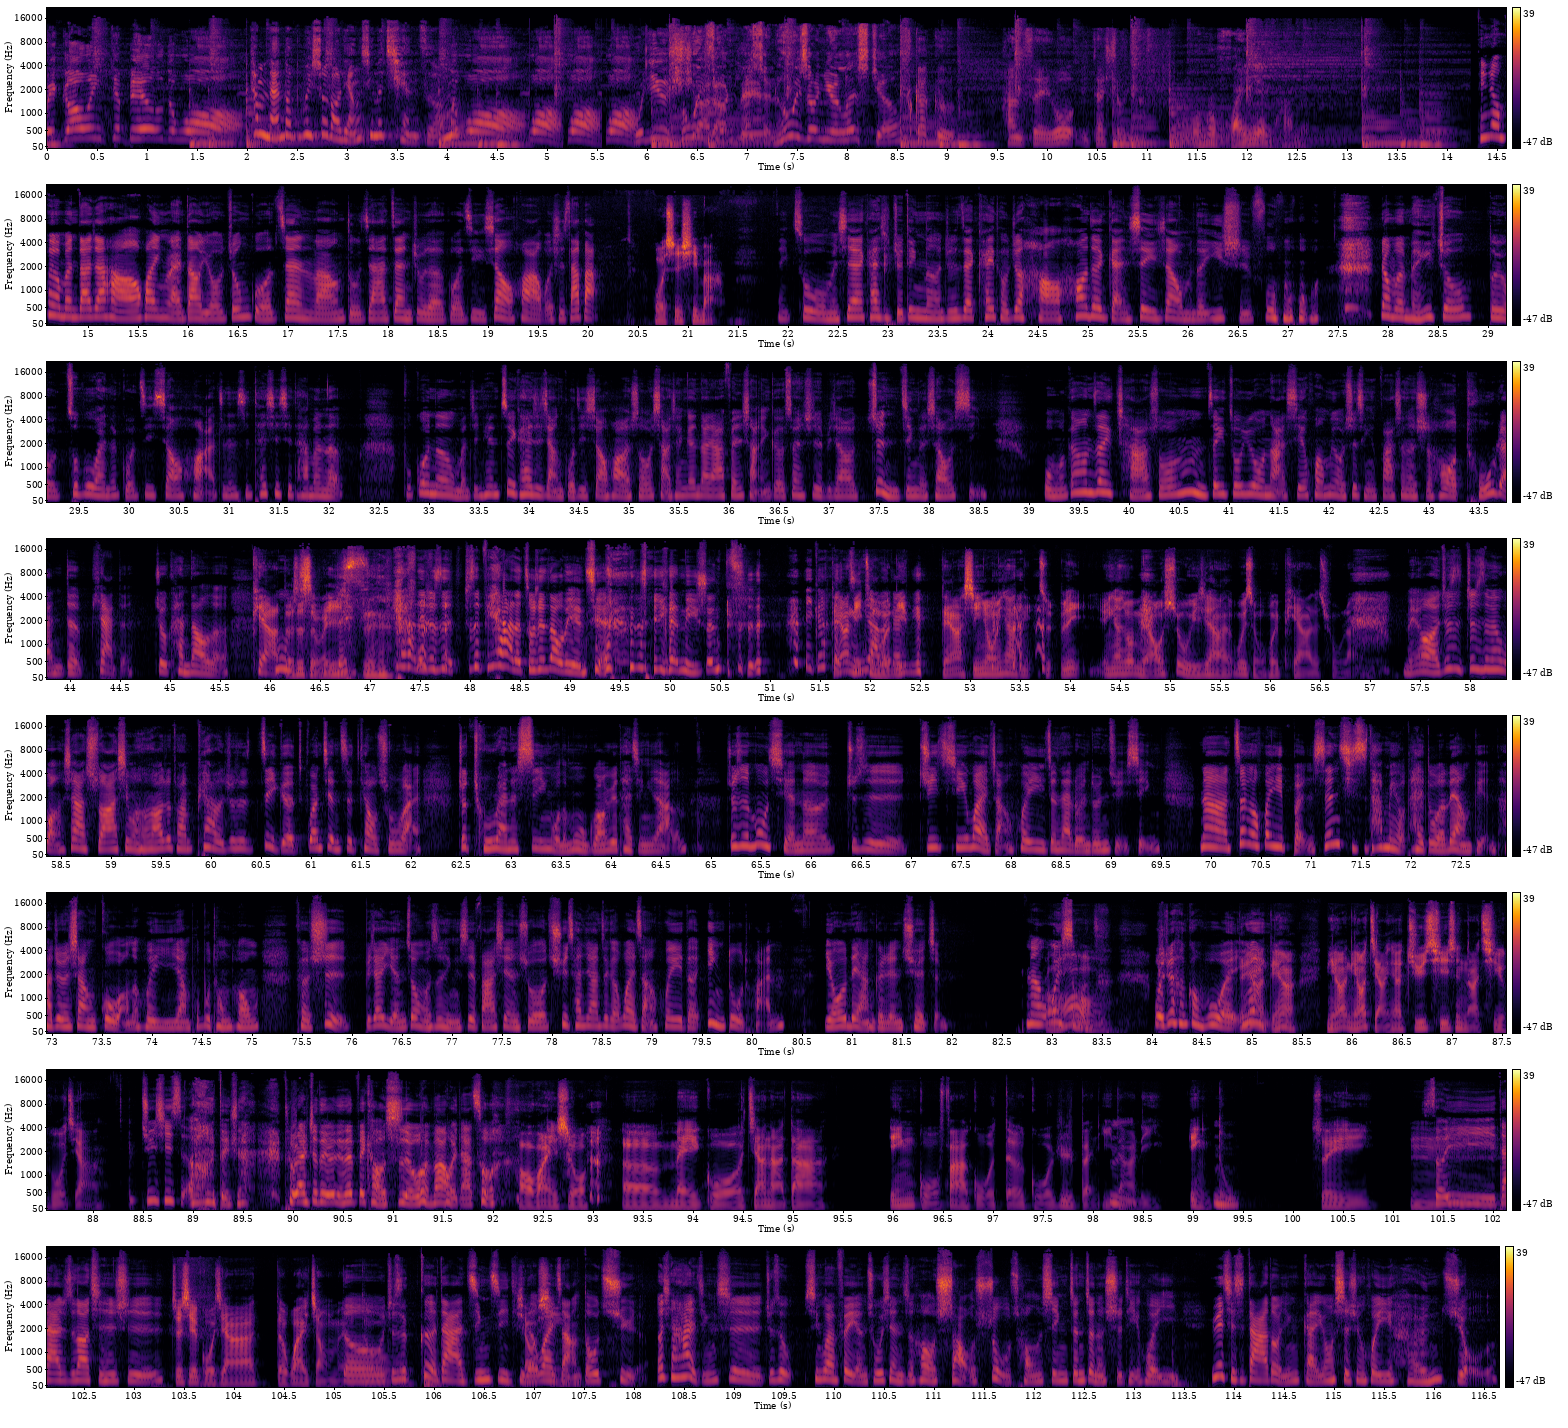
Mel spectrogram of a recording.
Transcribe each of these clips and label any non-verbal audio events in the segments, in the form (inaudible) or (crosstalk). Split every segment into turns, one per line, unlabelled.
We're going to build a wall.
他们难道不会受到良心的谴责吗
Wall, wall, wall, wall.
Would you
Who
shut
is
up,
on-
man?
Listen, who is on your list, Joe?
深く反省をいたしております。
我们怀念他们。
听众朋友们，大家好，欢迎来到由中国战狼独家赞助的国际笑话，我是萨巴。
我是西巴。
没错，我们现在开始决定呢，就是在开头就好好的感谢一下我们的衣食父母，让我们每一周都有做不完的国际笑话，真的是太谢谢他们了。不过呢，我们今天最开始讲国际笑话的时候，我想先跟大家分享一个算是比较震惊的消息。我们刚刚在查说，嗯，这一周又有哪些荒谬的事情发生的时候，突然的啪的就看到了
啪的是什么意思？
啪 (laughs) 的就是就是啪的出现在我的眼前，(laughs) 这是一个拟声词，(laughs) 一个很
等一下你
惊
怎么你。等一下形容一下你这不是应该说描述一下为什么会啪的出来？
没有啊，就是就是这边往下刷新闻，然后就突然啪的，就是这个关键字跳出来，就突然的吸引我的目光，因为太惊讶了。就是目前呢，就是 G 七外长会议正在伦敦举行。那这个会议本身其实它没有太多的亮点，它就是像过往的会议一样普普通通。可是比较严重的事情是，发现说去参加这个外长会议的印度团有两个人确诊。那为什么？
哦 (laughs)
我觉得很恐怖诶、欸，
等一下，
因为
等一下，你要你要讲一下 G 七是哪七个国家？
G 七是哦，等一下，突然觉得有点在被考试，我很怕回答错。
好，我帮你说，呃，美国、加拿大、英国、法国、德国、日本、意大利、印度，
嗯。
所以，嗯，
所以大家就知道，其实是
这些国家的外长们
都就是各大经济体的外长都去了，而且他已经是就是新冠肺炎出现之后，少数重新真正的实体会议，因为其实大家都已经改用视讯会议很久了，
